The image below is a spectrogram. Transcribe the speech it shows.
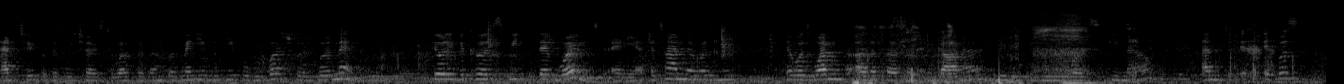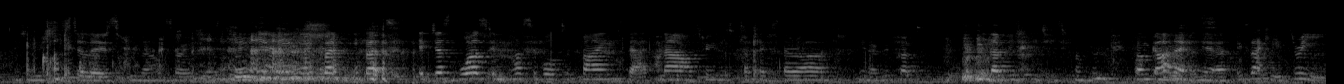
had to because we chose to work with them, but many of the people we worked with were men, purely because we there weren't any at the time. There was there was one other person in Ghana who, who was and it, it was she still is female. Sorry, but but it just was impossible to find that. Now through these projects, there are you know we've got lovely ladies from from Ghana here, exactly three,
